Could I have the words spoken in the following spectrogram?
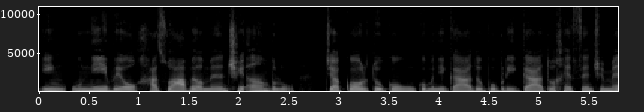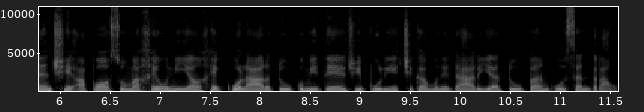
em um nível razoavelmente amplo, de acordo com um comunicado publicado recentemente após uma reunião regular do Comitê de Política Monetária do Banco Central.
